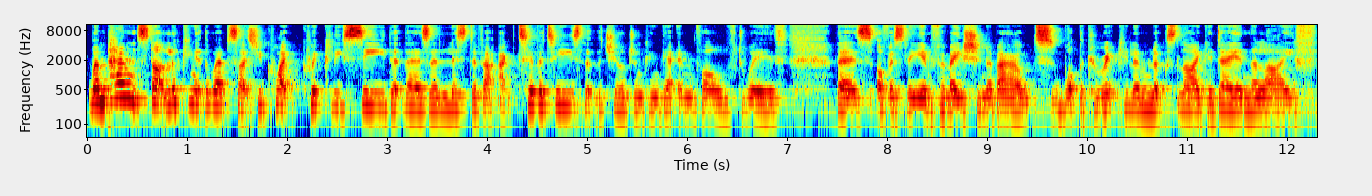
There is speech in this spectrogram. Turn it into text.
When parents start looking at the websites, you quite quickly see that there's a list of activities that the children can get involved with. There's obviously information about what the curriculum looks like, a day in the life.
